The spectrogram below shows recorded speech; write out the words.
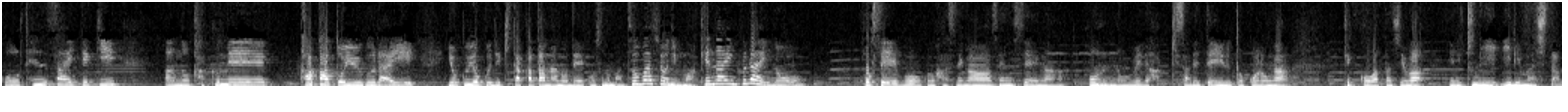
こう天才的あの革命家かというぐらいよくよくできた方なのでこうその松尾芭蕉に負けないぐらいの個性をこの長谷川先生が本の上で発揮されているところが結構私は、えー、気に入りました。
